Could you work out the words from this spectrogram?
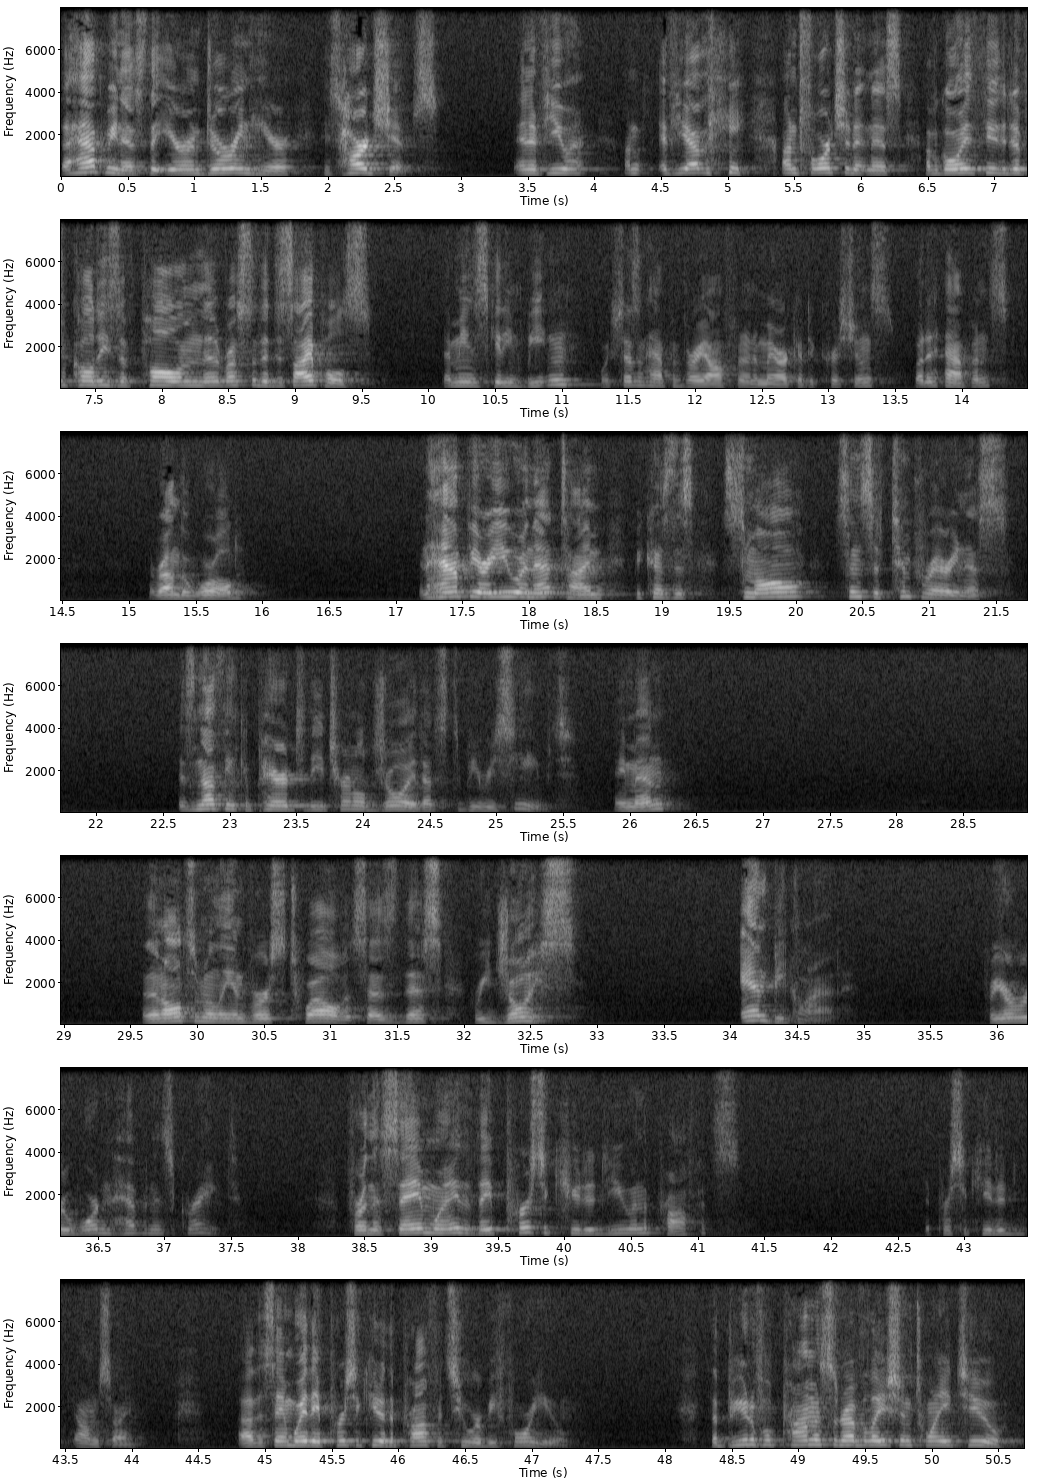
The happiness that you're enduring here is hardships. And if you, if you have the unfortunateness of going through the difficulties of Paul and the rest of the disciples, that means getting beaten, which doesn't happen very often in America to Christians, but it happens around the world. And happy are you in that time because this small sense of temporariness is nothing compared to the eternal joy that's to be received. Amen? And then ultimately in verse 12 it says this Rejoice and be glad, for your reward in heaven is great. For in the same way that they persecuted you and the prophets, they persecuted, oh, I'm sorry, uh, the same way they persecuted the prophets who were before you. The beautiful promise in Revelation 22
